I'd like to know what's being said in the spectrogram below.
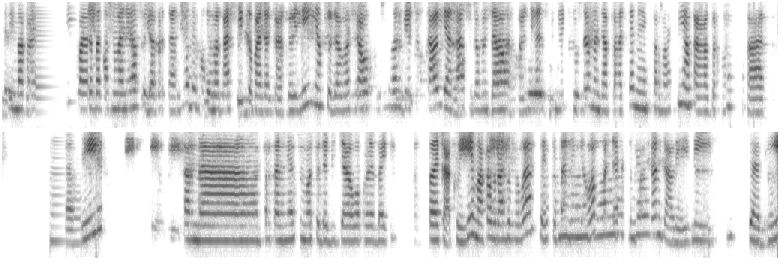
Terima kasih kepada teman-teman yang sudah bertanya dan terima kasih kepada Kak ini yang sudah biasa sekali ya Kak sudah menjawab dan sudah mendapatkan informasi yang sangat bermanfaat. Jadi karena pertanyaan semua sudah dijawab oleh baik oleh Kak Queenie, maka berakhirlah sesi tanya jawab pada kesempatan kali ini. Jadi,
